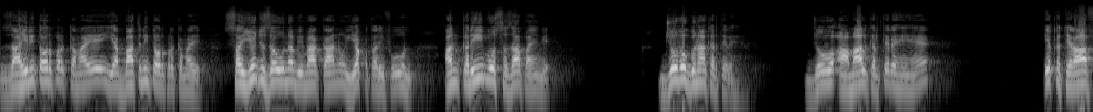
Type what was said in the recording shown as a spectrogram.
ظاہری طور پر کمائے یا باطنی طور پر کمائے؟ سیج زون بیما کانو یک طریفون ان قریب وہ سزا پائیں گے جو وہ گناہ کرتے رہے جو وہ اعمال کرتے رہے ہیں۔ اقتراف،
